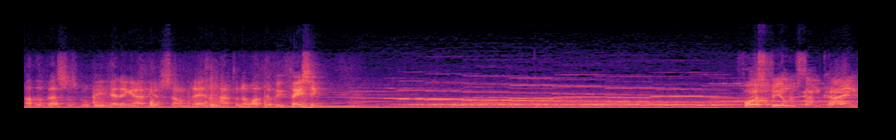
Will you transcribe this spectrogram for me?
Other vessels will be heading out here someday and have to know what they'll be facing. Force field of some kind.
